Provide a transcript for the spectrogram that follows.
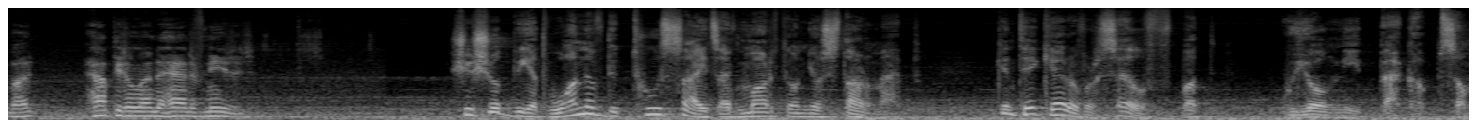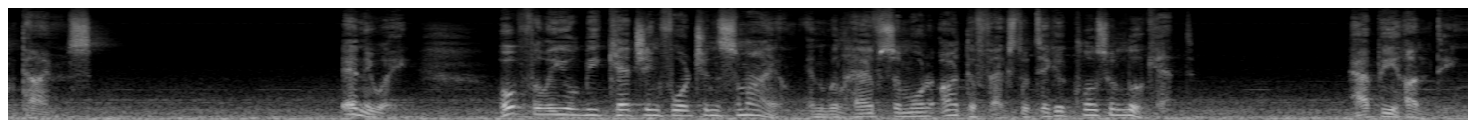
But happy to lend a hand if needed. She should be at one of the two sites I've marked on your star map. Can take care of herself, but we all need backup sometimes. Anyway, hopefully you'll be catching Fortune's smile, and we'll have some more artifacts to take a closer look at. Happy hunting.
